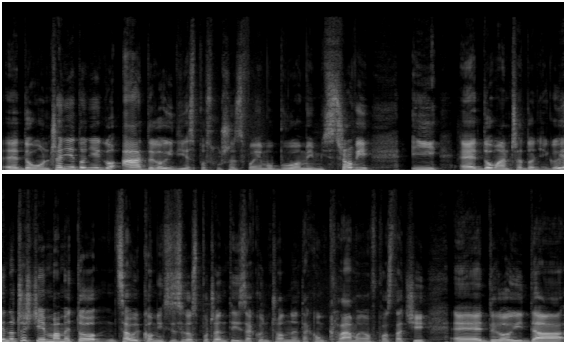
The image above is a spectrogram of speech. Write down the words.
e, dołączenie do niego, a droid jest posłuszny swojemu byłemu mistrzowi i e, dołącza do niego. Jednocześnie mamy to, cały komiks jest rozpoczęty i zakończony taką klamrą w postaci e, droida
